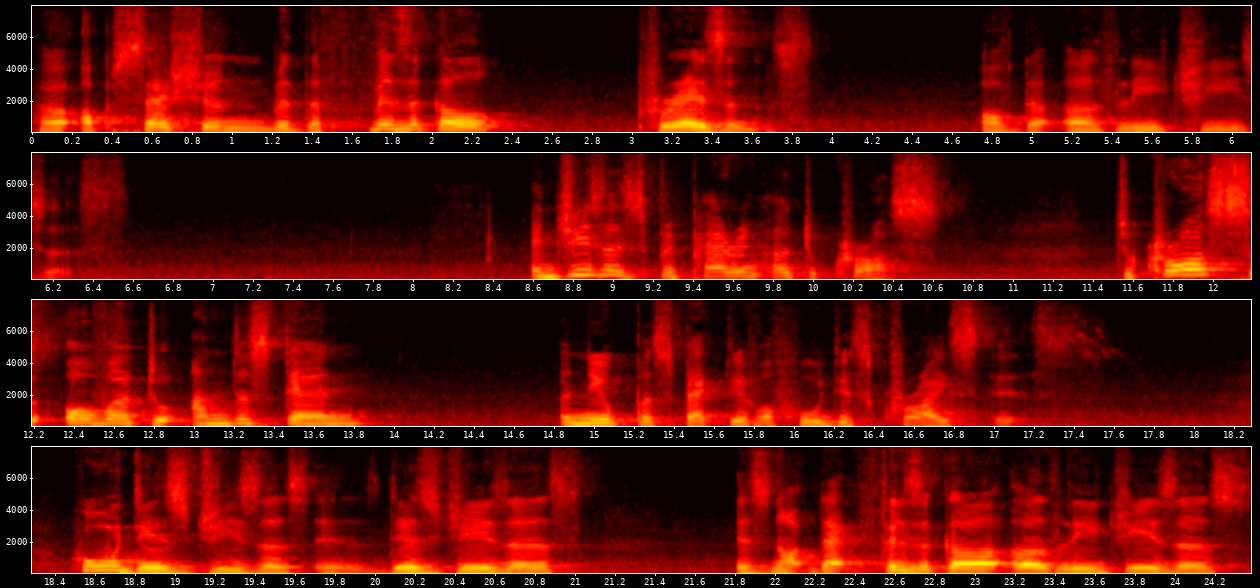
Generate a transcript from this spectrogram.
her obsession with the physical presence of the earthly Jesus. And Jesus is preparing her to cross to cross over to understand a new perspective of who this Christ is, who this Jesus is. This Jesus is not that physical, earthly Jesus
